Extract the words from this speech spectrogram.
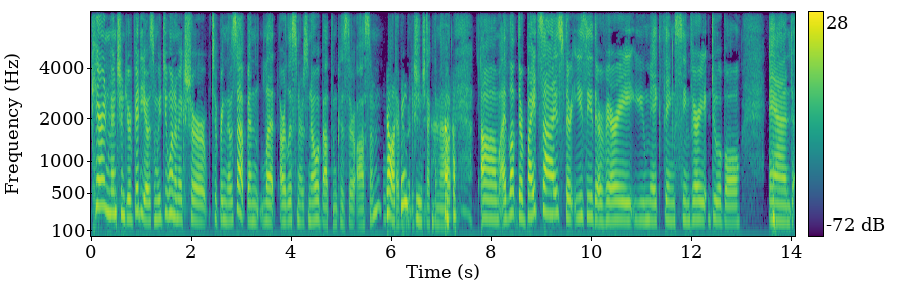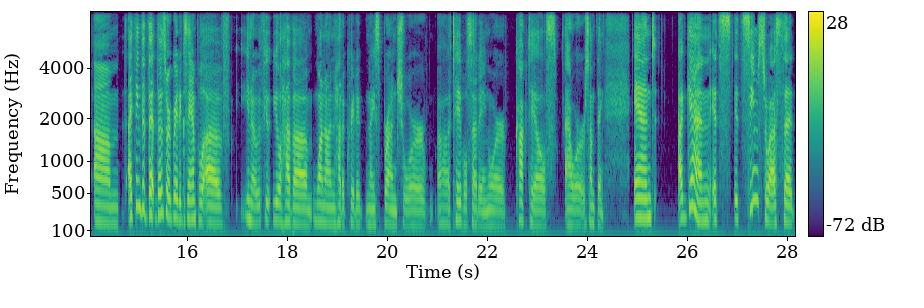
Karen mentioned your videos, and we do want to make sure to bring those up and let our listeners know about them because they're awesome. No, Everybody should check them out. um, I love they're bite sized, they're easy, they're very you make things seem very doable, and um, I think that, that those are a great example of you know if you, you'll have a one on how to create a nice brunch or uh, table setting or cocktails hour or something, and again, it's it seems to us that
